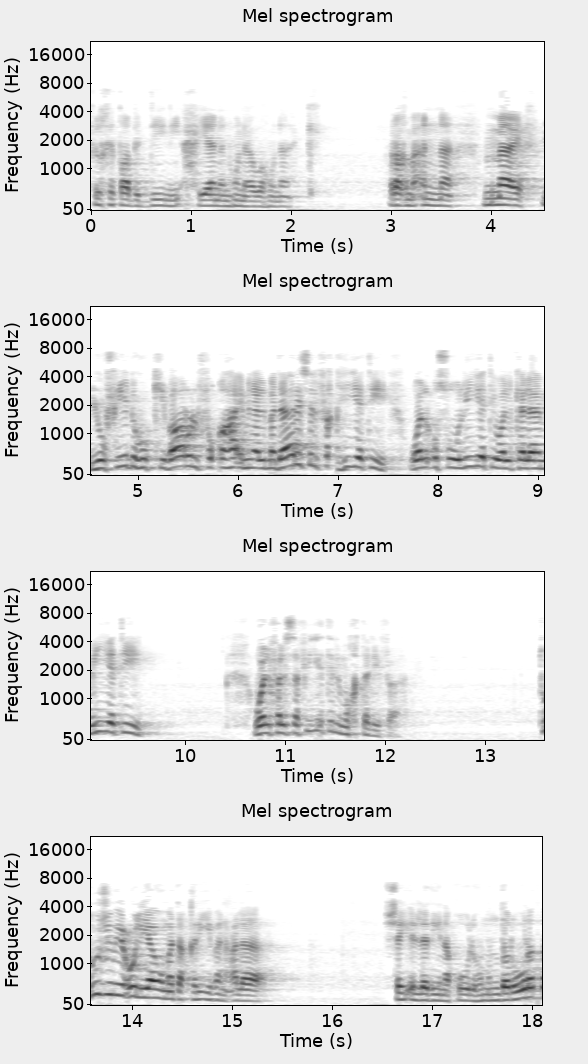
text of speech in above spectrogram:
في الخطاب الديني أحيانا هنا وهناك. رغم أن ما يفيده كبار الفقهاء من المدارس الفقهية والأصولية والكلامية والفلسفية المختلفة تجمع اليوم تقريبا على الشيء الذي نقوله من ضرورة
